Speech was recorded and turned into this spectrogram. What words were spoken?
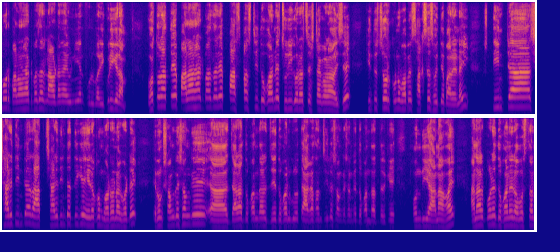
মোড় বালারহাট বাজার, নাওডাঙ্গা ইউনিয়ন, ফুলবাড়ি, কুড়িগ্রাম। গত রাতে বালারহাট বাজারে পাঁচ পাঁচটি দোকানে চুরি করার চেষ্টা করা হয়েছে, কিন্তু চোর কোনোভাবে সাকসেস হইতে পারে নাই। তিনটা, সাড়ে তিনটা, রাত সাড়ে তিনটার দিকে এরকম ঘটনা ঘটে। এবং সঙ্গে সঙ্গে যারা দোকানদার, যে দোকানগুলোতে আঘাত আনছিল সঙ্গে সঙ্গে দোকানদারদেরকে ফোন দিয়ে আনা হয়। আনার পরে দোকানের অবস্থান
